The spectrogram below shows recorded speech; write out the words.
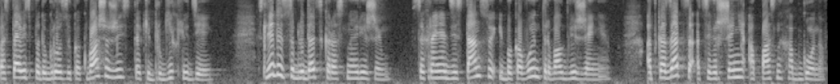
поставить под угрозу как вашу жизнь, так и других людей. Следует соблюдать скоростной режим, сохранять дистанцию и боковой интервал движения, отказаться от совершения опасных обгонов.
